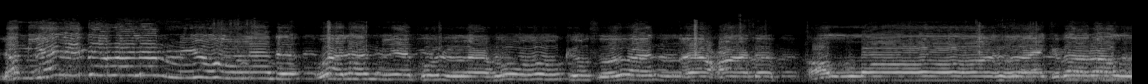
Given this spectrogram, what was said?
لم يلد ولم يولد ولم يكن له كفوا أحد. الله أكبر الله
